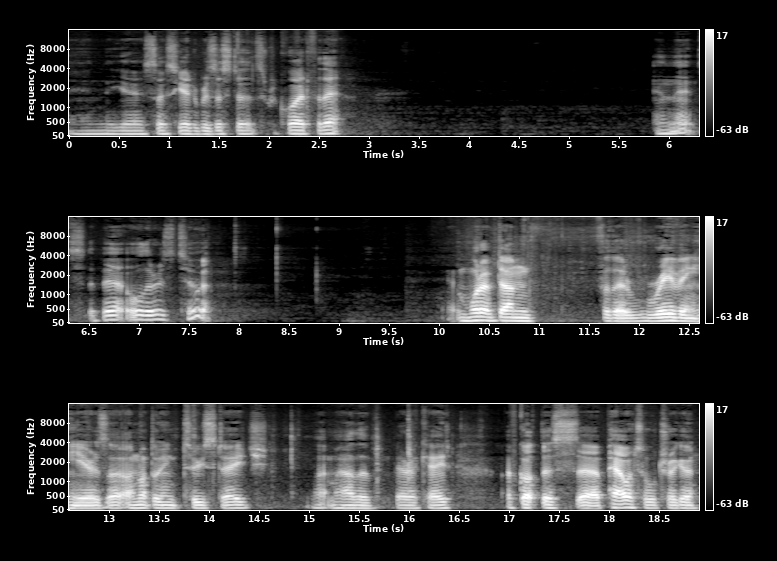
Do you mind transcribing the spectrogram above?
And the uh, associated resistor that's required for that. And that's about all there is to it. And what I've done for the revving here is uh, I'm not doing two stage like my other barricade. I've got this uh, power tool trigger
